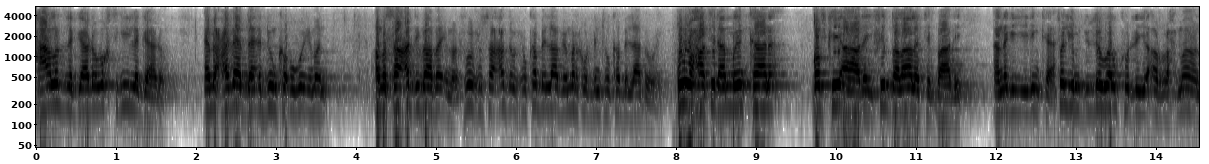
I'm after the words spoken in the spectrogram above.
xaalad la gaadho waktigii la gaadho ama cadaab baa adduunka ugu iman ama saacadii baaba iman ruuxu saacadda wuxuu ka bilaabi markuu dhintuu ka bilaabi way. Qul waxaa tidhaa man kaana qofkii ahaaday fi dalaalati baadi annaga iyo idinka. Falyamdudlahu ha u arraxmaan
